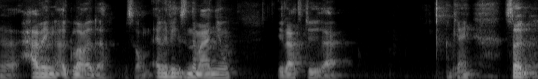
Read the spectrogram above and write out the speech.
uh, having a glider. So on. anything's in the manual, you'll have to do that. Okay, so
